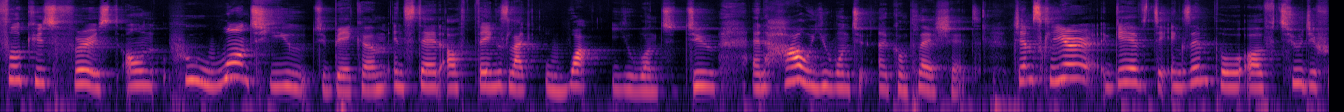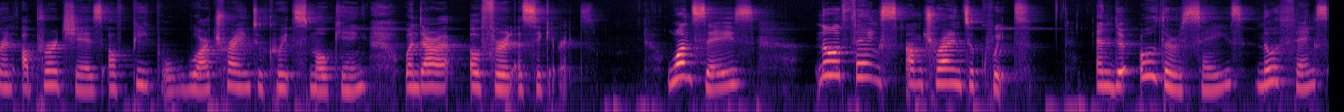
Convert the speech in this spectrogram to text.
focus first on who wants you to become instead of things like what you want to do and how you want to accomplish it. James Clear gives the example of two different approaches of people who are trying to quit smoking when they are offered a cigarette. One says, No thanks, I'm trying to quit. And the other says, No thanks,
